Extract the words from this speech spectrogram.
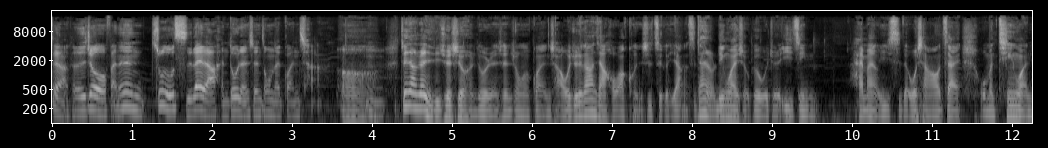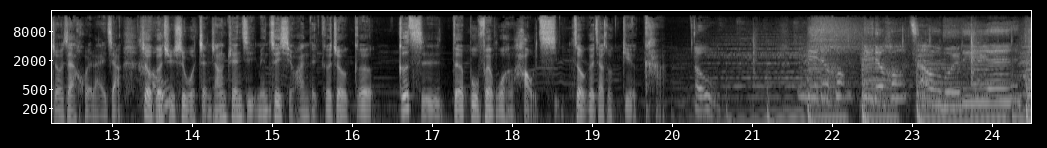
对啊，可是就反正诸如此类啦，很多人生中的观察。哦、嗯，这张专辑的确是有很多人生中的观察。我觉得刚刚讲《猴娃捆》是这个样子，但有另外一首歌，我觉得意境还蛮有意思的。我想要在我们听完之后再回来讲这首歌曲，是我整张专辑里面最喜欢的歌。这首歌歌词的部分我很好奇，这首歌叫做《给卡》哦。你的红，你的红袂离的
